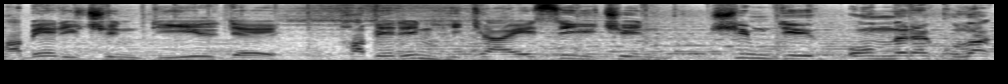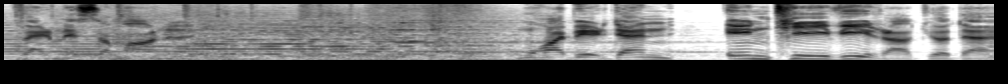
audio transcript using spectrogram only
Haber için değil de haberin hikayesi için şimdi onlara kulak verme zamanı. Muhabirden NTV Radyo'da.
